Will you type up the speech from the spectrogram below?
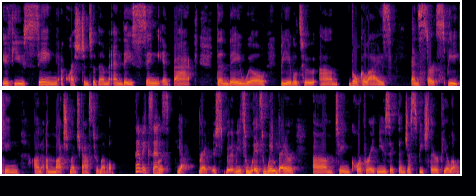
If you sing a question to them and they sing it back then they will be able to um, vocalize and start speaking on a much much faster level. That makes sense. yeah right. It's, I mean, it's, it's way better um, to incorporate music than just speech therapy alone.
